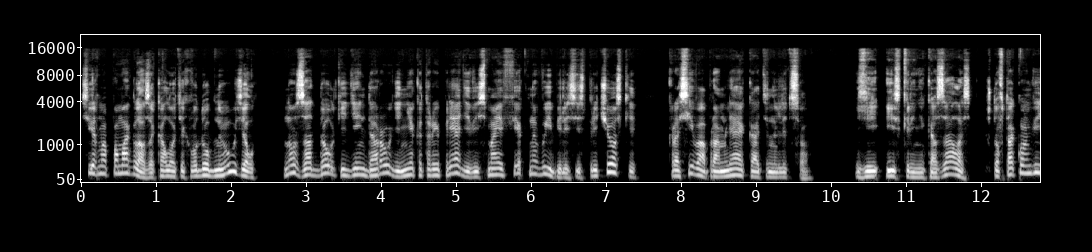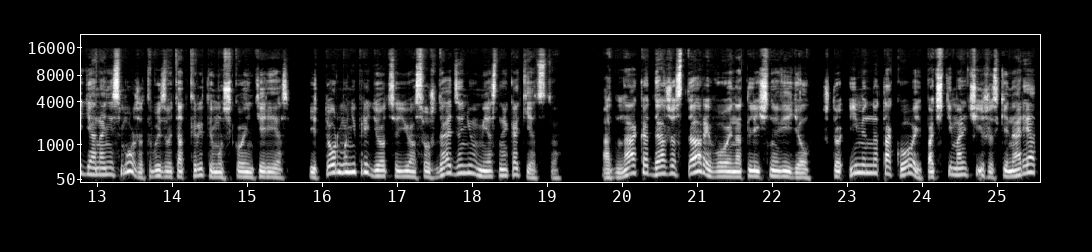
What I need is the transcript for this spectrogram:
Сирма помогла заколоть их в удобный узел, но за долгий день дороги некоторые пряди весьма эффектно выбились из прически, красиво обрамляя Катино лицо. Ей искренне казалось, что в таком виде она не сможет вызвать открытый мужской интерес, и Торму не придется ее осуждать за неуместное кокетство. Однако даже старый воин отлично видел, что именно такой, почти мальчишеский наряд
